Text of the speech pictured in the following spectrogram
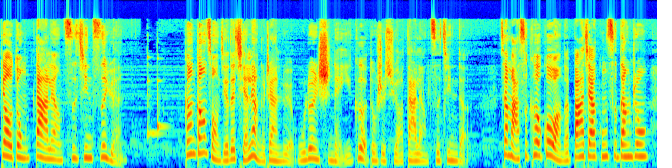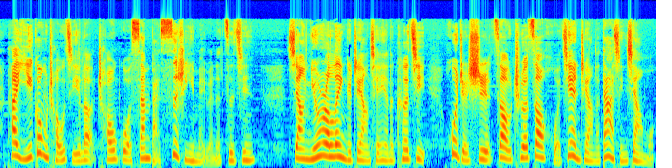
调动大量资金资源。刚刚总结的前两个战略，无论是哪一个，都是需要大量资金的。在马斯克过往的八家公司当中，他一共筹集了超过三百四十亿美元的资金。像 Neuralink 这样前沿的科技，或者是造车、造火箭这样的大型项目，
